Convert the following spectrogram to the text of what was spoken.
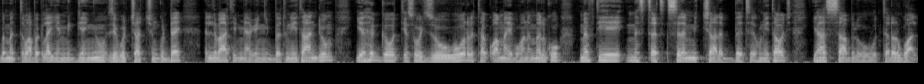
በመጠባበቅ ላይ የሚገኙ ዜጎቻችን ጉዳይ እልባት የሚያገኝበት ሁኔታ እንዲሁም የህገ ወጥ የሰዎች ዝውውር ተቋማዊ በሆነ መልኩ መፍትሄ መስጠት ስለሚቻልበት ሁኔታዎች የሀሳብ ልውውጥ ተደርጓል።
